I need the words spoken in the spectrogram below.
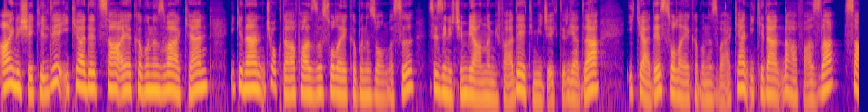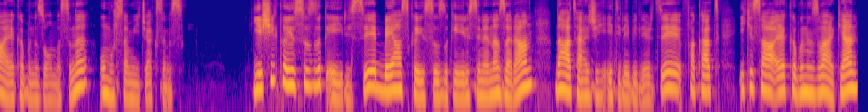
Aynı şekilde iki adet sağ ayakkabınız varken, ikiden çok daha fazla sol ayakkabınız olması sizin için bir anlam ifade etmeyecektir ya da iki adet sol ayakkabınız varken ikiden daha fazla sağ ayakkabınız olmasını umursamayacaksınız. Yeşil kayıtsızlık eğrisi, beyaz kayıtsızlık eğrisine nazaran daha tercih edilebilirdi. Fakat iki sağ ayakkabınız varken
